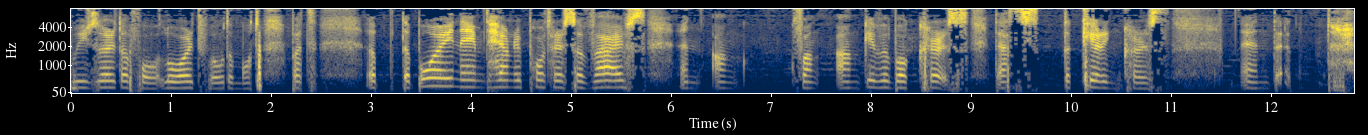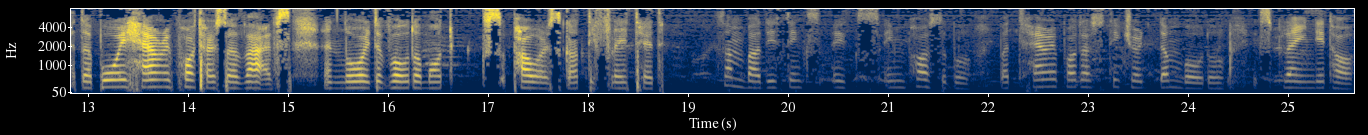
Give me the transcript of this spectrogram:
wizard of all, Lord Voldemort. But uh, the boy named Harry Potter survives an un- ungivable curse. That's the killing curse. And the, the boy Harry Potter survives, and Lord Voldemort's powers got deflated. Somebody thinks it's impossible, but Harry Potter's teacher Dumbledore explained it all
